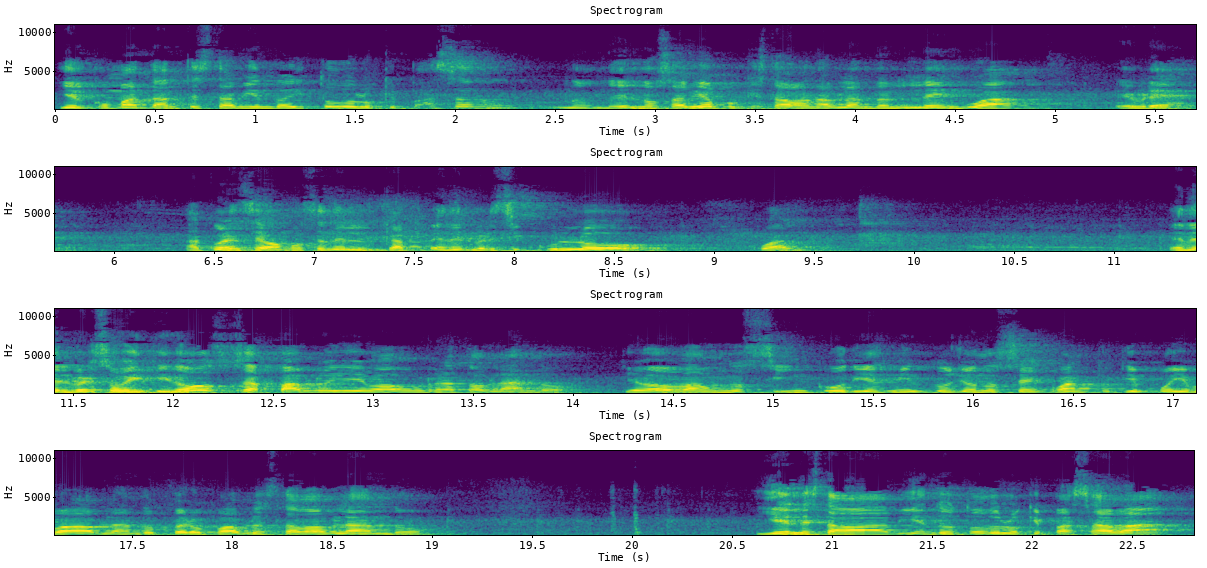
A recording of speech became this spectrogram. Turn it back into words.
Y el comandante está viendo ahí todo lo que pasa, ¿no? Él no sabía porque estaban hablando en lengua hebrea. Acuérdense, vamos en el, en el versículo, ¿cuál? En el verso 22, o sea, Pablo ya llevaba un rato hablando, llevaba unos 5 o 10 minutos, yo no sé cuánto tiempo llevaba hablando, pero Pablo estaba hablando y él estaba viendo todo lo que pasaba.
